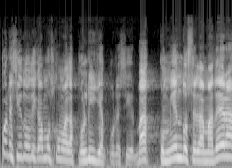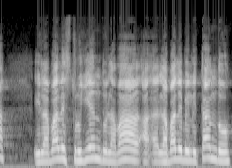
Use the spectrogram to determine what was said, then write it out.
parecido, digamos, como a la polilla, por decir. Va comiéndose la madera y la va destruyendo y la va, la va debilitando.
